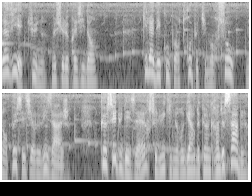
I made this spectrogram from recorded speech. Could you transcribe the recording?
La vie est une, Monsieur le Président. Qui la découpe en trop petits morceaux n'en peut saisir le visage. Que c'est du désert celui qui ne regarde qu'un grain de sable?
